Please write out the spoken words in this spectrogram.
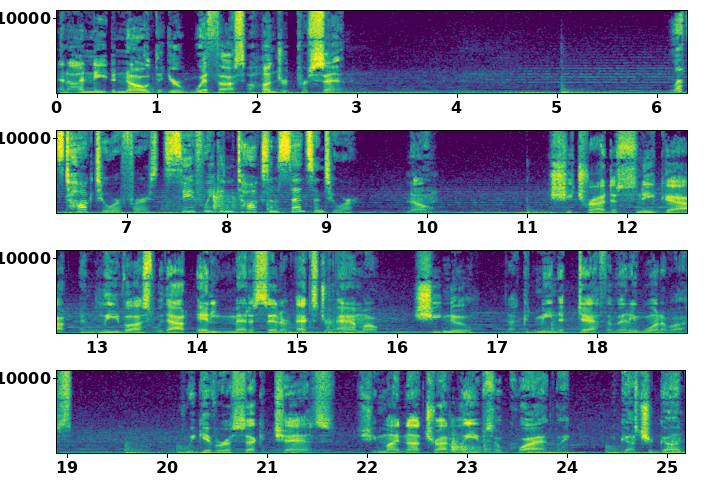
And I need to know that you're with us a hundred percent. Let's talk to her first. See if we can talk some sense into her. No. She tried to sneak out and leave us without any medicine or extra ammo. She knew that could mean the death of any one of us. If we give her a second chance, she might not try to leave so quietly. You got your gun?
